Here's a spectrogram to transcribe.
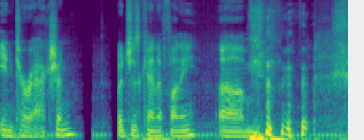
interaction, which is kind of funny. Um,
